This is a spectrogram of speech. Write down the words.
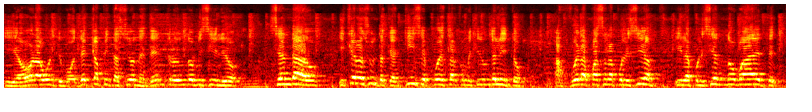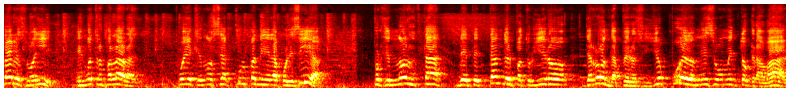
y ahora último, decapitaciones dentro de un domicilio se han dado y que resulta que aquí se puede estar cometiendo un delito afuera pasa la policía y la policía no va a detectar eso allí. En otras palabras, puede que no sea culpa ni de la policía, porque no lo está detectando el patrullero de ronda. Pero si yo puedo en ese momento grabar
